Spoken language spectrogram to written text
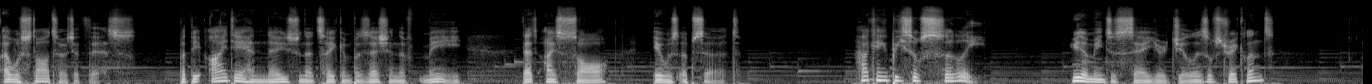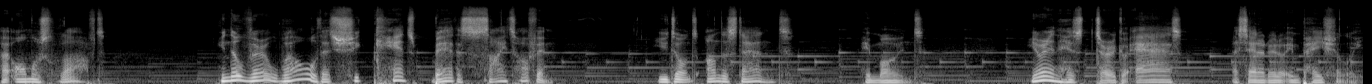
I was startled at this. But the idea had no sooner taken possession of me that I saw it was absurd. How can you be so silly? You don't mean to say you're jealous of Strickland? I almost laughed. You know very well that she can't bear the sight of him. You don't understand, he moaned. You're an hysterical ass, I said a little impatiently.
